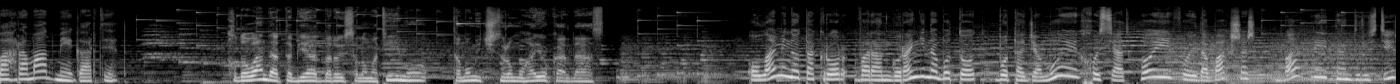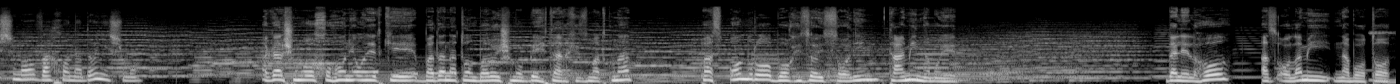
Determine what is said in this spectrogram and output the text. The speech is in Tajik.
баҳраманд мегардед. Худованд дар табиат барои саломатии мо тамоми чизро муҳайё кардааст. Олами нотакрор ва рангоранги наботот бо таҷаммӯи хусиятҳои фоидабахшаш баҳри тандурустии шумо ва хонадони шумо. Агар шумо хоҳони онед ки баданатон барои шумо беҳтар хизмат кунад пас онро бо ғизои солим таъмин намоед. Далелҳо аз олами наботот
